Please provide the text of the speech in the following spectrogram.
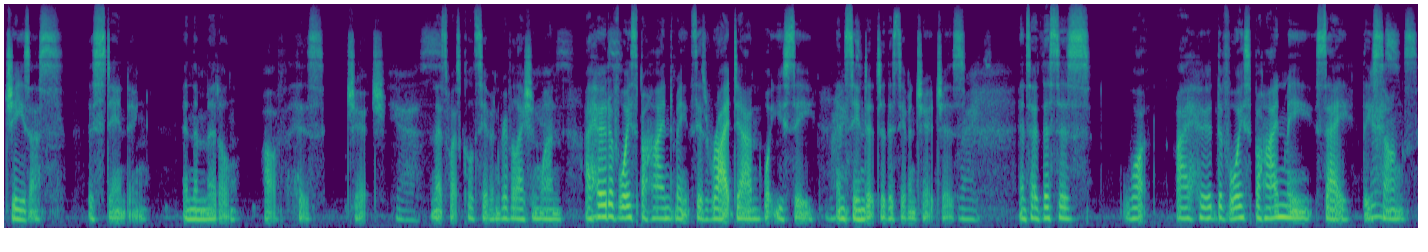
Jesus is standing in the middle of his church. Yes. And that's why it's called Seven, Revelation 1. I heard a voice behind me that says, Write down what you see and send it to the seven churches. Right. And so this is what I heard the voice behind me say, these Yes. songs.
